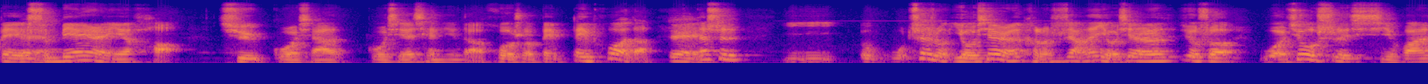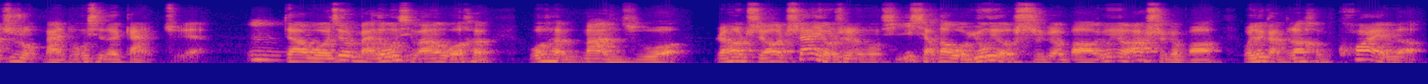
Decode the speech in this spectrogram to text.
被身边人也好去裹挟裹挟前进的，或者说被被迫的。对但是以我这种有些人可能是这样，但有些人就说我就是喜欢这种买东西的感觉，嗯，对啊，我就是买东西完我很我很满足，然后只要占有这种东西，一想到我拥有十个包，拥有二十个包，我就感觉到很快乐。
